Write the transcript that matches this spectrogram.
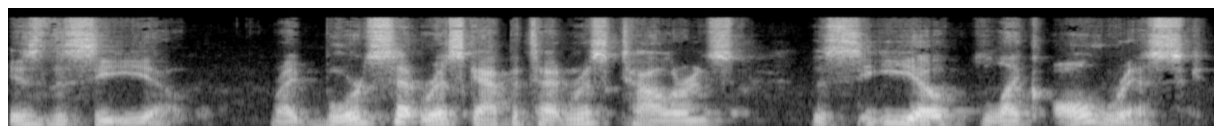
is the CEO, right? Board set risk appetite and risk tolerance. The CEO, like all risk,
